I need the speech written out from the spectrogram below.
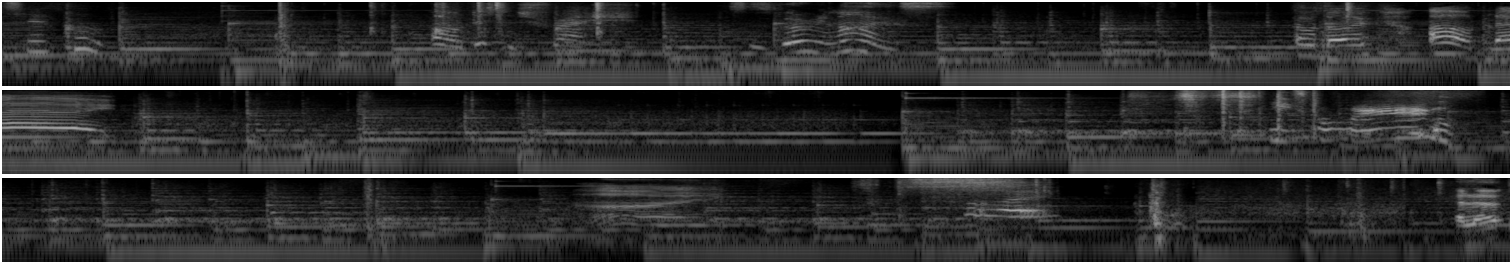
So cool. Oh, this is fresh. This is very nice. Oh no. Oh no. Hi. Hi. Hello.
